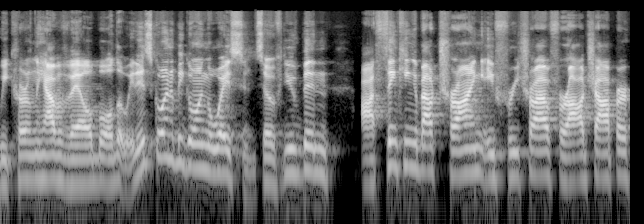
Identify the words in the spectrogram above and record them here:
we currently have available, although it is going to be going away soon. So, if you've been uh, thinking about trying a free trial for OddsShopper,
